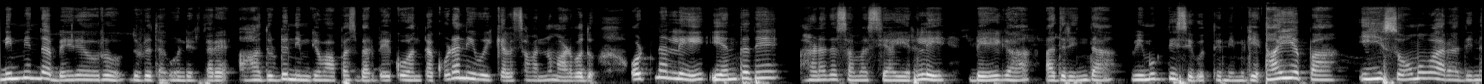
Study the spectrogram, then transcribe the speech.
ನಿಮ್ಮಿಂದ ಬೇರೆಯವರು ದುಡ್ಡು ತಗೊಂಡಿರ್ತಾರೆ, ಆ ದುಡ್ಡು ನಿಮಗೆ ವಾಪಸ್ ಬರಬೇಕು ಅಂತ ಕೂಡ ನೀವು ಈ ಕೆಲಸವನ್ನು ಮಾಡ್ಬೋದು. ಒಟ್ಟಿನಲ್ಲಿ ಎಂಥದೇ ಹಣದ ಸಮಸ್ಯೆ ಇರಲಿ, ಬೇಗ ಅದರಿಂದ ವಿಮುಕ್ತಿ ಸಿಗುತ್ತೆ ನಿಮಗೆ. ಆಯ್ಯಪ್ಪ ಈ ಸೋಮವಾರ ದಿನ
